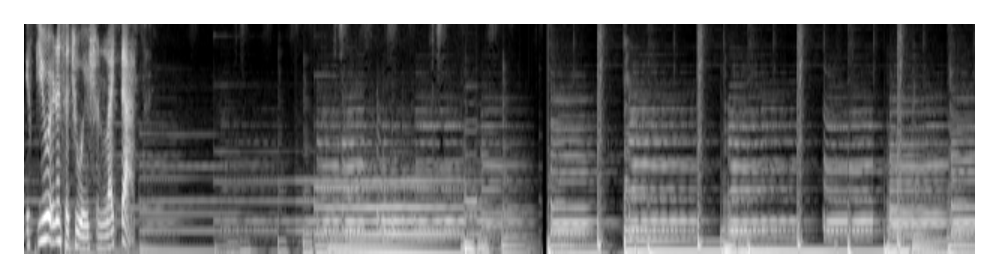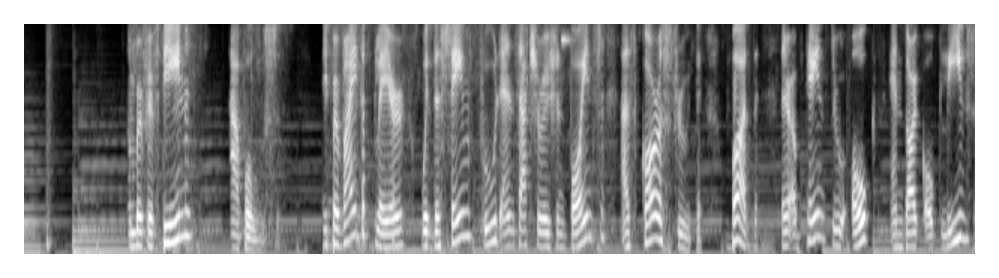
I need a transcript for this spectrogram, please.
if you were in a situation like that. Number 15 Apples. They provide the player with the same food and saturation points as chorus fruit, but they're obtained through oak and dark oak leaves,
